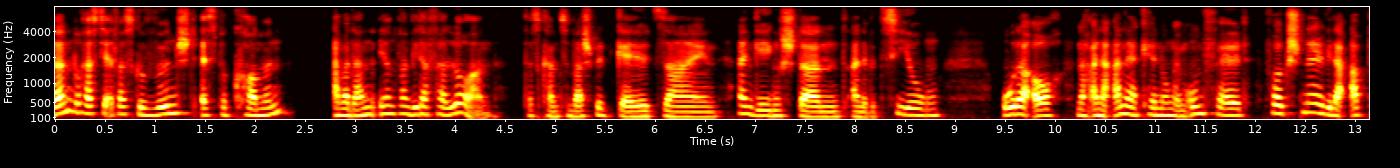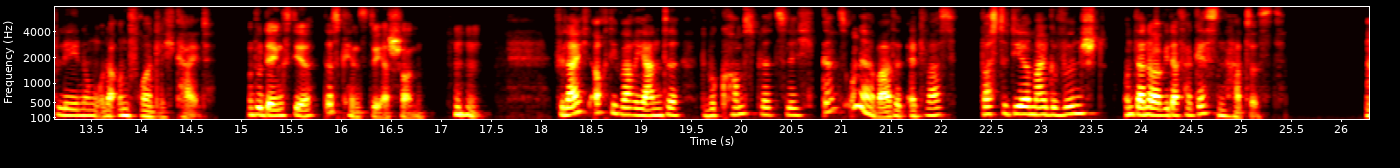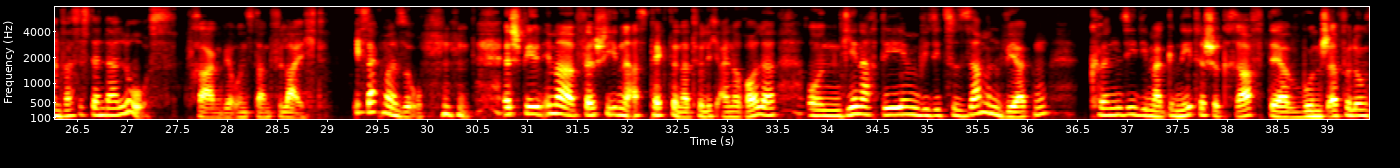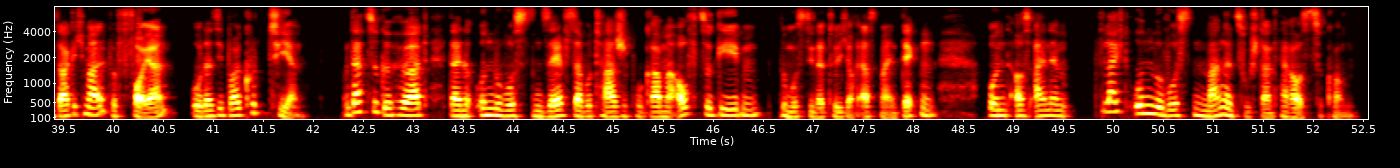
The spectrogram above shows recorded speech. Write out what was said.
Dann, du hast dir etwas gewünscht, es bekommen, aber dann irgendwann wieder verloren. Das kann zum Beispiel Geld sein, ein Gegenstand, eine Beziehung oder auch nach einer Anerkennung im Umfeld folgt schnell wieder Ablehnung oder Unfreundlichkeit. Und du denkst dir, das kennst du ja schon. Vielleicht auch die Variante, du bekommst plötzlich ganz unerwartet etwas, was du dir mal gewünscht und dann aber wieder vergessen hattest. Und was ist denn da los? fragen wir uns dann vielleicht. Ich sag mal so, es spielen immer verschiedene Aspekte natürlich eine Rolle und je nachdem, wie sie zusammenwirken, können sie die magnetische Kraft der Wunscherfüllung, sag ich mal, befeuern oder sie boykottieren. Und dazu gehört, deine unbewussten Selbstsabotageprogramme aufzugeben. Du musst sie natürlich auch erstmal entdecken und aus einem vielleicht unbewussten Mangelzustand herauszukommen.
